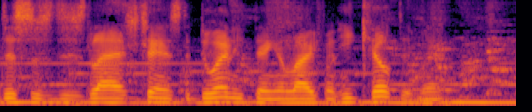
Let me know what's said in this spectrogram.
this is his last chance to do anything in life, and he killed it, man.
